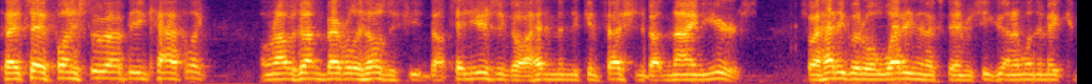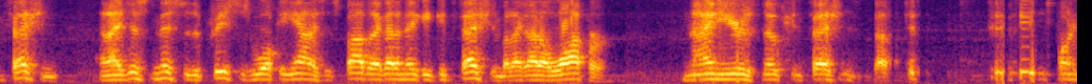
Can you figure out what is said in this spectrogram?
Can I tell you a funny story about being Catholic? When I was out in Beverly Hills few, about 10 years ago, I hadn't been to confession about nine years. So I had to go to a wedding the next day and and I wanted to make confession. And I just missed it. The priest was walking out. I said, Father, I got to make a confession, but I got a whopper. Nine years, no confessions, about 15, 20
